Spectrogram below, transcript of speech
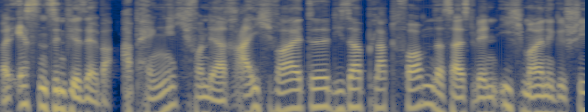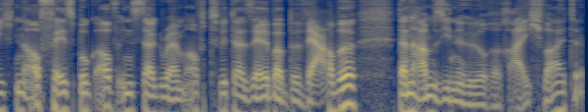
Weil erstens sind wir selber abhängig von der Reichweite dieser Plattformen. Das heißt, wenn ich meine Geschichten auf Facebook, auf Instagram, auf Twitter selber bewerbe, dann haben sie eine höhere Reichweite.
